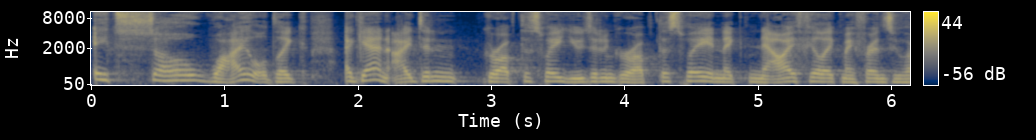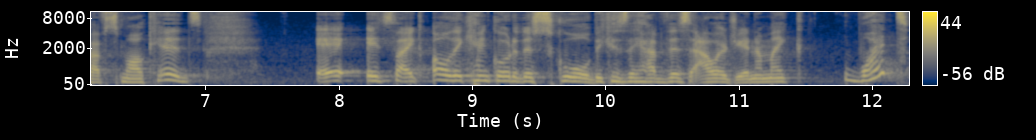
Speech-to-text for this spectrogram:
it's so wild. Like again, I didn't grow up this way. You didn't grow up this way. And like now I feel like my friends who have small kids, it, it's like, oh, they can't go to this school because they have this allergy. And I'm like, what?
